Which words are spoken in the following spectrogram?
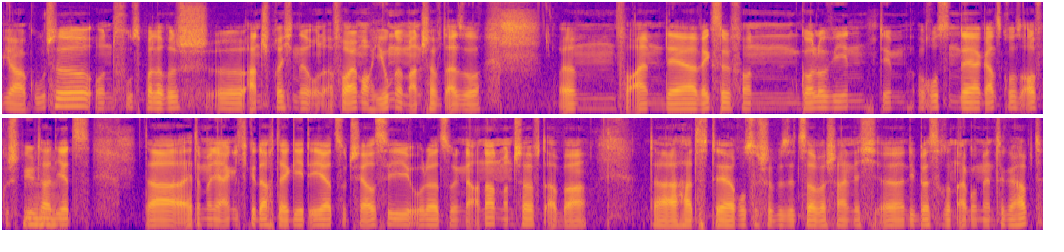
ja, gute und fußballerisch äh, ansprechende und vor allem auch junge Mannschaft. Also ähm, vor allem der Wechsel von Golovin, dem Russen, der ganz groß aufgespielt mhm. hat jetzt. Da hätte man ja eigentlich gedacht, der geht eher zu Chelsea oder zu irgendeiner anderen Mannschaft, aber da hat der russische Besitzer wahrscheinlich äh, die besseren Argumente gehabt.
